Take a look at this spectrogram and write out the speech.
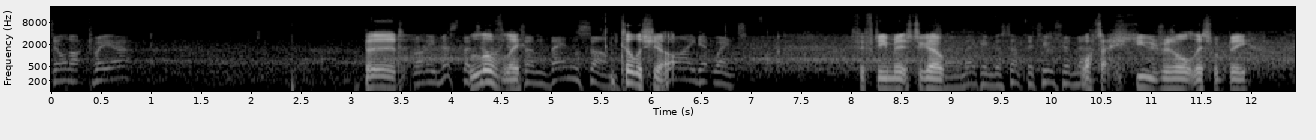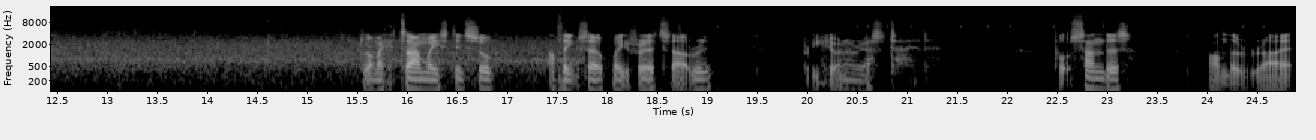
Still not clear. Bird Lovely. target and then some. until the shot. Wide it went. 15 minutes to go. What a huge result this would be. Do I make a time wasting sub? I think so. Wait for her to start running. Brico and Arias are tired. Put Sanders on the right.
